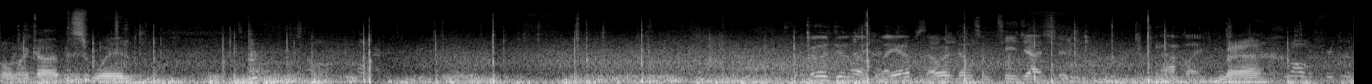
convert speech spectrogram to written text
Oh my god, this wind. If it was doing like layups, I would have done some T jazz shit. I'm playing. Bruh. We're all free throw.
